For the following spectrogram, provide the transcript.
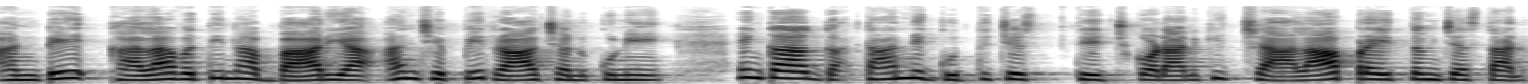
అంటే కళావతి నా భార్య అని చెప్పి రాజ్ అనుకుని ఇంకా గతాన్ని గుర్తు చే తెచ్చుకోవడానికి చాలా ప్రయత్నం చేస్తాడు.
